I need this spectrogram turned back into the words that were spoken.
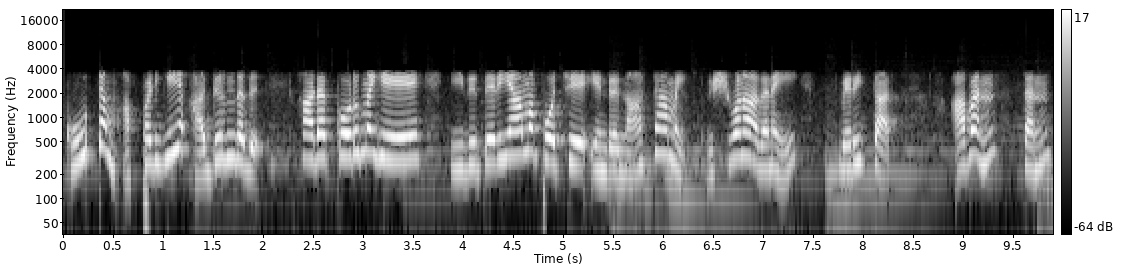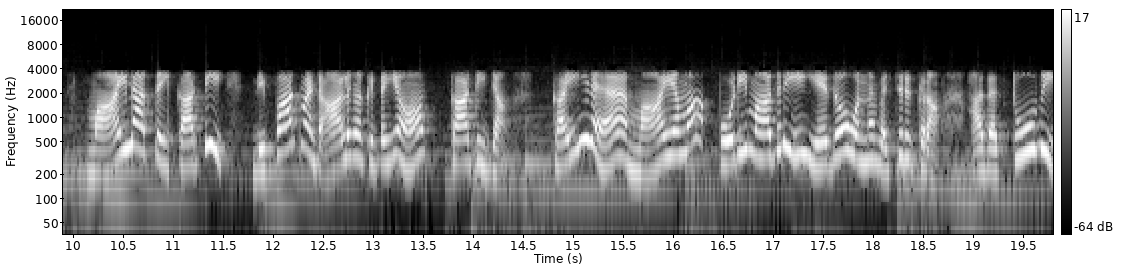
கூட்டம் அப்படியே அதிர்ந்தது. அட கொடுமையே இது தெரியாம போச்சே என்ற நாட்டாமை விஸ்வநாதனை வெறித்தார். அவன் தன் மாயிலாத்தை காட்டி டிபார்ட்மெண்ட் ஆளுங்கக்கிட்டயும் காட்டிட்டான். கையில் மாயமாக பொடி மாதிரி ஏதோ ஒன்று வச்சிருக்கிறான். அதை தூவி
